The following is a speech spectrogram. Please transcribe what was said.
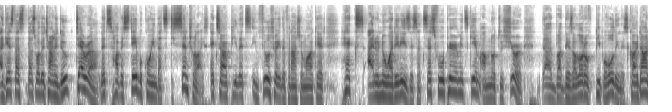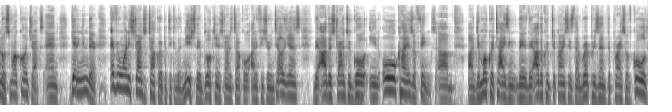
I guess that's that's what they're trying to do. Terra, let's have a stable coin that's decentralized. XRP, let's infiltrate the financial market. Hex, I don't know what it is. A successful pyramid scheme, I'm not too sure. Uh, but there's a lot of people holding this. Cardano, smart contracts, and getting in there. Everyone is trying to tackle a particular niche. The blockchain is trying to tackle artificial intelligence. The others trying to go in all kinds of things. Um, uh, democratizing the, the other cryptocurrencies that represent the price of gold,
